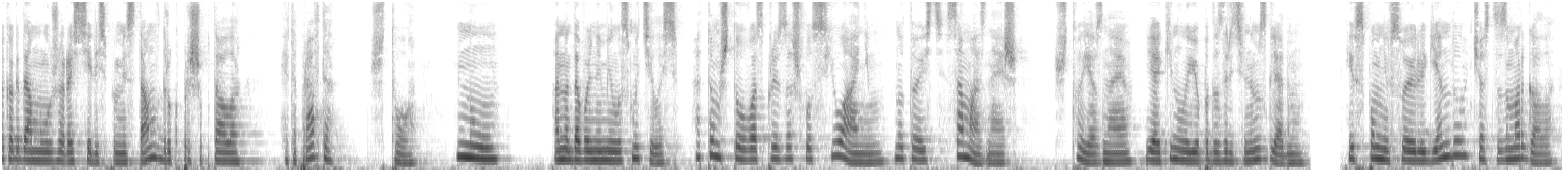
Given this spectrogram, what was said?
а когда мы уже расселись по местам, вдруг прошептала «Это правда?» «Что?» «Ну...» Она довольно мило смутилась. «О том, что у вас произошло с Юанем. Ну, то есть, сама знаешь». «Что я знаю?» Я окинула ее подозрительным взглядом. И, вспомнив свою легенду, часто заморгала.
